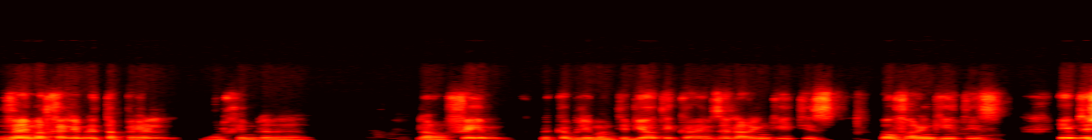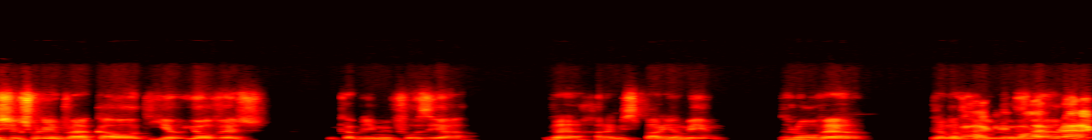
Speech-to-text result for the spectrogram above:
והם מתחילים לטפל, הולכים ל... לרופאים, מקבלים אנטיביוטיקה, אם זה laryngitis או פרנגיטיס, אם זה שלשולים והקאות, יובש, מקבלים אינפוזיה, ואחרי מספר ימים זה לא עובר, ומתחילים להופיע... אולי רק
